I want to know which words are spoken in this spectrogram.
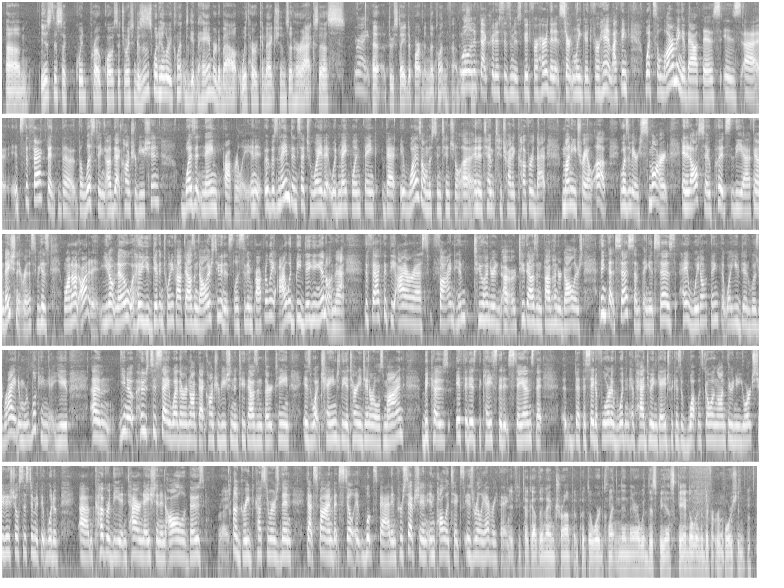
Um, is this a quid pro quo situation? Because this is what Hillary Clinton's getting hammered about with her connections and her access Right. uh, through State Department and the Clinton Foundation. Well, and if that criticism is good for her, then it's certainly good for him. I think what's alarming about this is uh, it's the fact that the, the listing of that contribution wasn't named properly. And it, it was named in such a way that would make one think that it was almost intentional, uh, an attempt to try to cover that money trail up. It wasn't very smart. And it also puts the uh, foundation at risk because why not audit it? You don't know who you've given $25,000 to and it's listed improperly. I would be digging in on that. the fact that the IRS fined him $200 or $2,500, I think that says something. It says, hey, we don't think that what you did was right, and we're looking at you. Um, you know, who's to say whether or not that contribution in 2013 is what changed the Attorney General's mind? Because if it is the case that it stands that that the state of Florida wouldn't have had to engage because of what was going on through New York's judicial system, if it would have um, covered the entire nation and all of those right. aggrieved customers, then that's fine. But still, it looks bad. And perception in politics is really everything. If you took out the name Trump and put the word Clinton in there, would this be a scandal of a different proportion?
